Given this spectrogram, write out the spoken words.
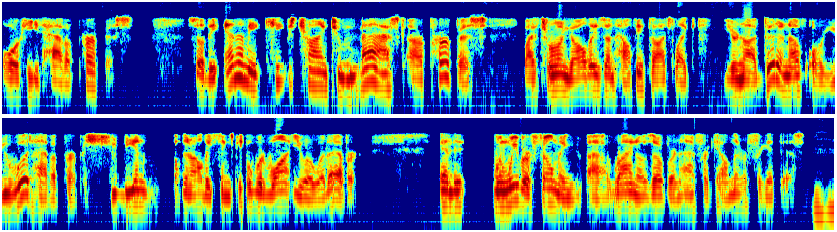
or he'd have a purpose. So the enemy keeps trying to mask our purpose by throwing all these unhealthy thoughts like you're not good enough or you would have a purpose. You'd be involved in all these things. People would want you or whatever. And it, when we were filming uh, rhinos over in Africa, I'll never forget this. Mm-hmm.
